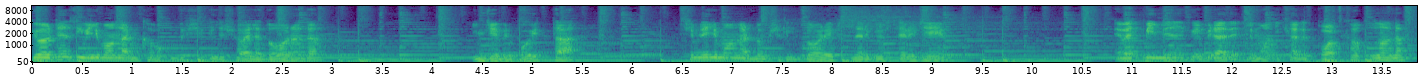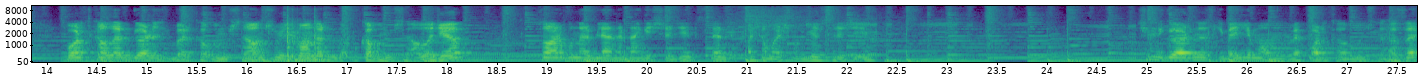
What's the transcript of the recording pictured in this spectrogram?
Gördüğünüz gibi limonlarımı kabuklu bir şekilde şöyle doğradım. İnce bir boyutta. Şimdi limonları da bu şekilde doğrayıp sizlere göstereceğim. Evet bildiğiniz gibi bir adet limon, iki adet portakal kullandım. Portakallarımı gördüğünüz gibi böyle kabın içine aldım. Şimdi limonlarını da bu kabın içine alacağım. Sonra bunları blenderdan geçireceğim. Sizlere aşama aşama göstereceğim. Şimdi gördüğünüz gibi limonum ve portakalım bunun içinde hazır.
